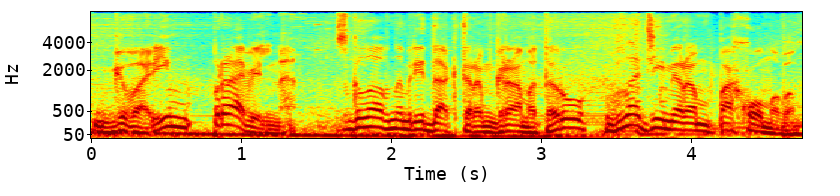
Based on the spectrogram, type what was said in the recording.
«Говорим правильно» с главным редактором «Грамоты.ру» Владимиром Пахомовым.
